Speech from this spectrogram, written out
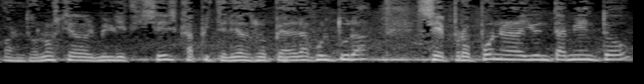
con Donostia 2016, Capitalidad Europea de la Cultura, se propone al ayuntamiento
